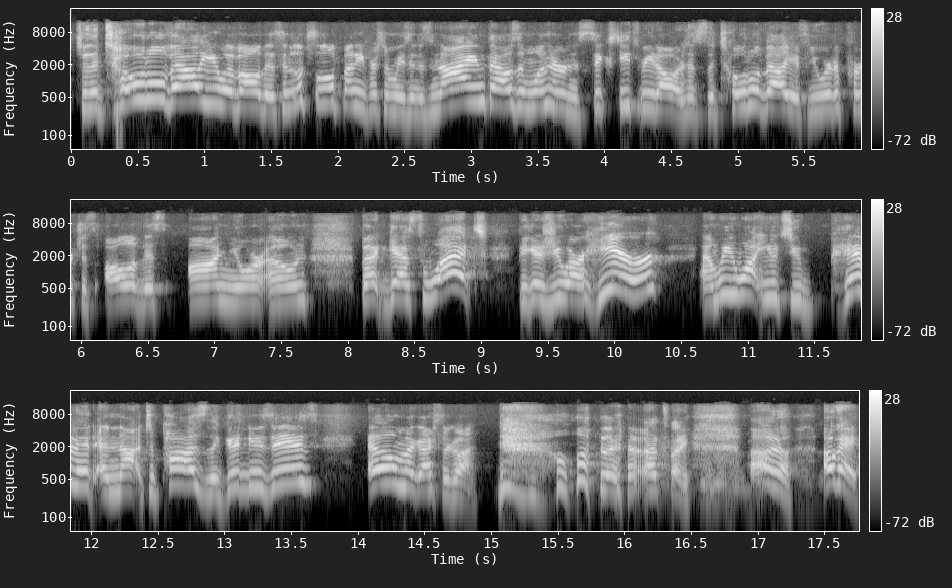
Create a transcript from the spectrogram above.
So the total value of all this, and it looks a little funny for some reason, is $9,163. That's the total value if you were to purchase all of this on your own. But guess what? Because you are here and we want you to pivot and not to pause. The good news is Oh my gosh, they're gone. That's funny. Oh no. Okay,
